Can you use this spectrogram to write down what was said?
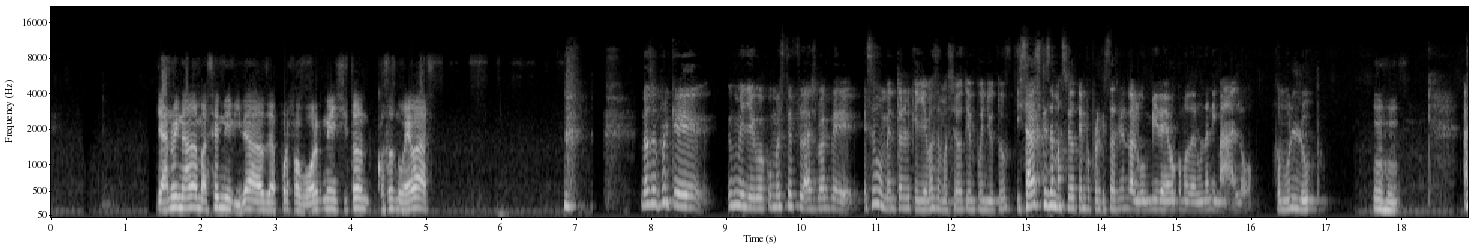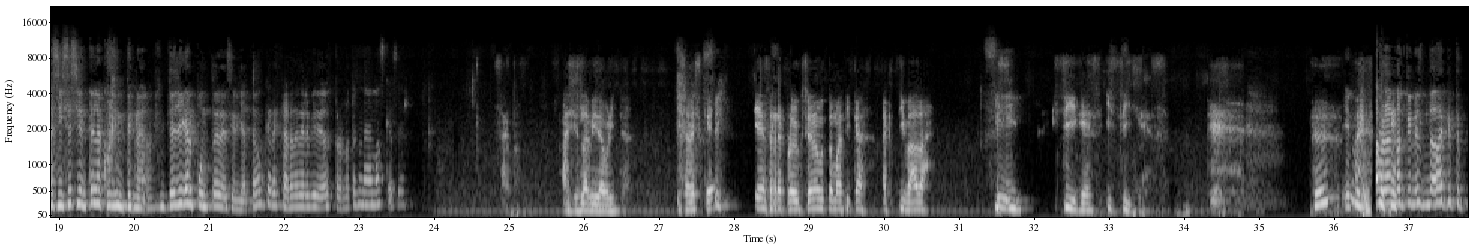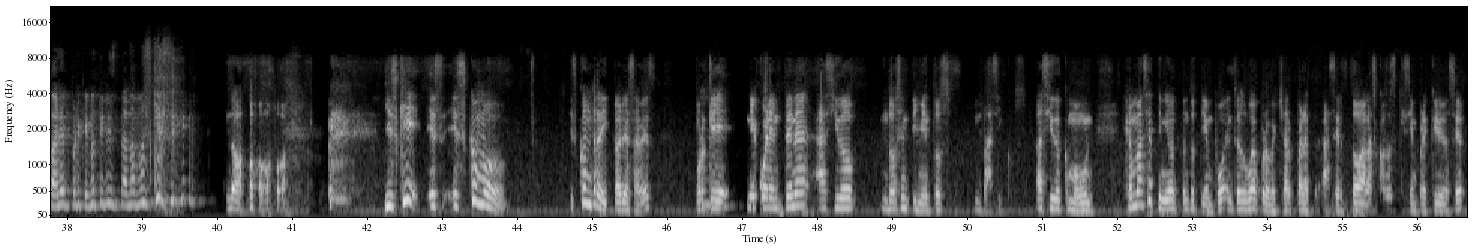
Ya no hay nada más en mi vida. O sea, por favor, necesito cosas nuevas. No sé por qué me llegó como este flashback de ese momento en el que llevas demasiado tiempo en YouTube y sabes que es demasiado tiempo porque estás viendo algún video como de un animal o como un loop. Así se siente la cuarentena. Ya llega al punto de decir, ya tengo que dejar de ver videos, pero no tengo nada más que hacer. Exacto. Así es la vida ahorita. ¿Y sabes qué? Sí. Tienes reproducción automática activada. Sí. Y sigues y sigues. Y ahora no tienes nada que te pare porque no tienes nada más que hacer. No. Y es que es, es como. Es contradictorio, ¿sabes? Porque mi cuarentena ha sido dos sentimientos básicos. Ha sido como un. Jamás he tenido tanto tiempo, entonces voy a aprovechar para hacer todas las cosas que siempre he querido hacer.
